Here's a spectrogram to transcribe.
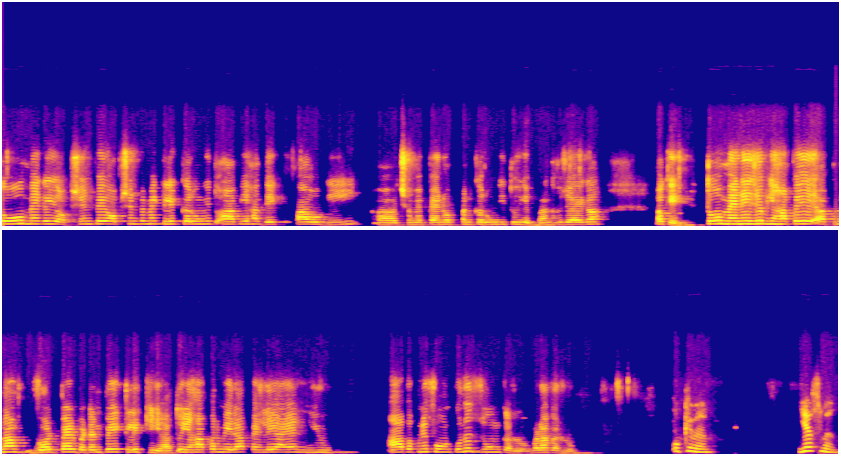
तो मैं गई ऑप्शन पे ऑप्शन पे मैं क्लिक करूँगी तो आप यहाँ देख पाओगी अच्छा मैं पेन ओपन करूँगी तो ये बंद हो जाएगा। ओके तो मैंने जब यहाँ पे अपना वर्ड पैड बटन पे क्लिक किया तो यहाँ पर मेरा पहले आया न्यू आप अपने फ़ोन को ना जूम कर लो बड़ा कर लो। ओके मैम यस मैम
